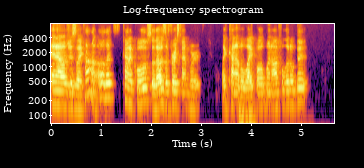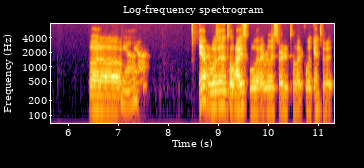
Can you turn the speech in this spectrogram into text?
And I was just like, huh, oh, that's kind of cool. So that was the first time where like kind of a light bulb went off a little bit. But uh yeah. Yeah, it wasn't until high school that I really started to like look into it.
